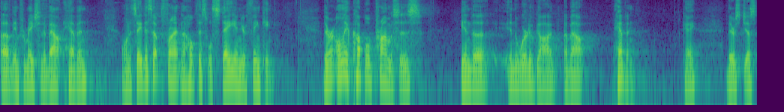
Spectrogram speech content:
of information about heaven. I want to say this up front, and I hope this will stay in your thinking. There are only a couple promises in the, in the Word of God about heaven. Okay? There's just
